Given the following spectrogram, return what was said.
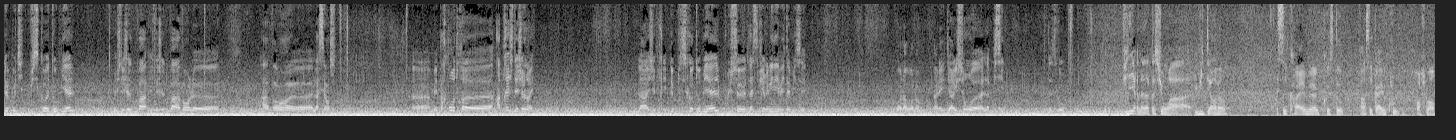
deux petites biscottes au miel. Je les pas, je jette pas avant le avant euh, la séance. mais par contre après je déjeunerai. Là, j'ai pris deux biscottes au miel, plus euh, de la spiruline et vitamine C. Voilà, voilà. Allez, direction euh, la piscine. Let's go. Finir la natation à 8h20, c'est quand même euh, costaud. Enfin, c'est quand même cool, franchement.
